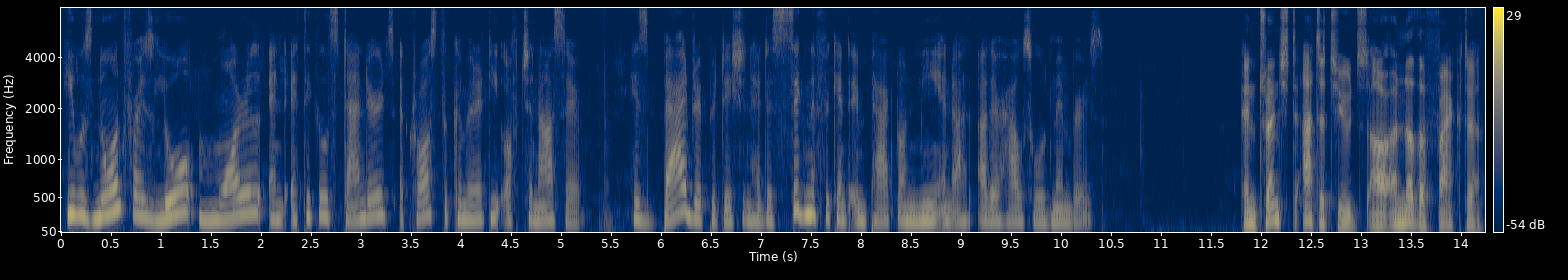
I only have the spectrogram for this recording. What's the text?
He was known for his low moral and ethical standards across the community of Chanasar. His bad reputation had a significant impact on me and other household members. Entrenched attitudes are another factor,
